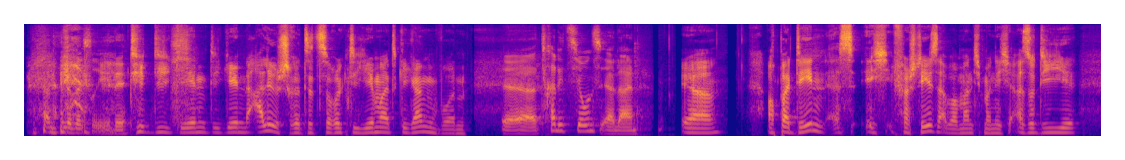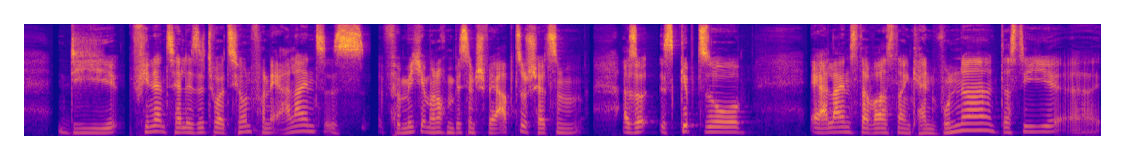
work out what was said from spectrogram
eine bessere Idee. Die, die, gehen, die gehen alle Schritte zurück, die jemals gegangen wurden. Äh, Traditions-Airline. Ja. Auch bei denen, es, ich verstehe es aber manchmal nicht. Also die, die finanzielle Situation von Airlines ist für mich immer noch ein bisschen schwer abzuschätzen. Also es gibt so, Airlines, da war es dann kein Wunder, dass die äh,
